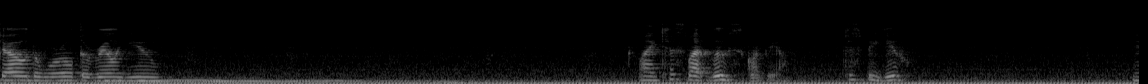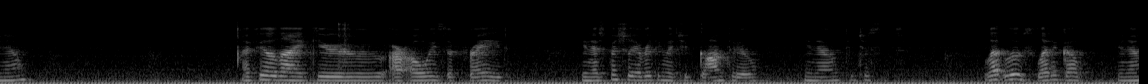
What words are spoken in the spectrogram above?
show the world the real you. like just let loose, Scorpio. Just be you. You know? I feel like you are always afraid, you know, especially everything that you've gone through, you know, to just let loose, let it go, you know,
